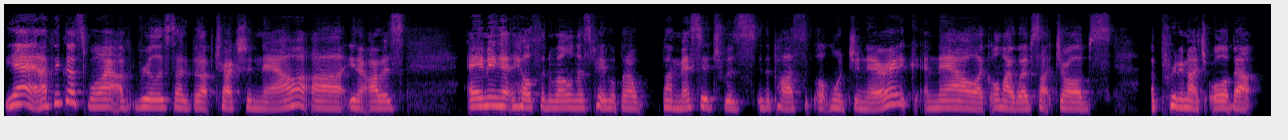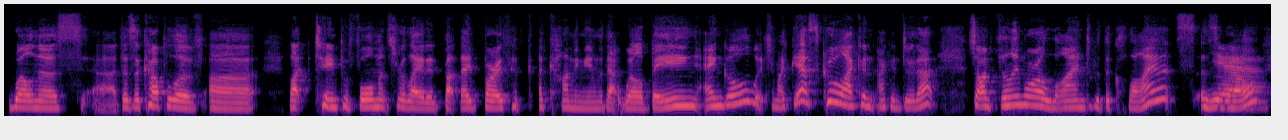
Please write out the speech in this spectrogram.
Yeah, and I think that's why I've really started to build up traction now. Uh, you know, I was aiming at health and wellness people, but I, my message was in the past a lot more generic, and now like all my website jobs are pretty much all about wellness. Uh, there's a couple of uh, like team performance related, but they both have, are coming in with that well-being angle, which I'm like, yes, cool, I can I can do that. So I'm feeling more aligned with the clients as yeah. well.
